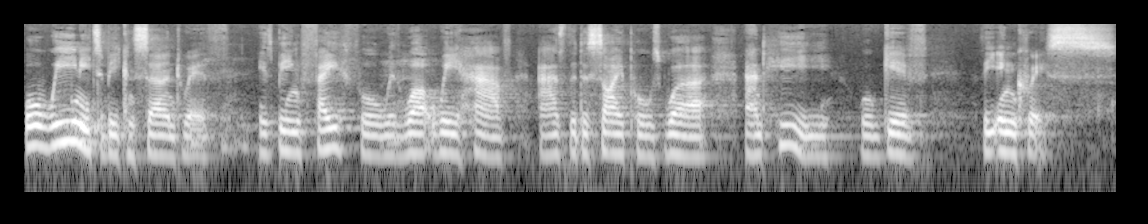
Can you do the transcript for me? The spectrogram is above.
All we need to be concerned with is being faithful with what we have as the disciples were, and he will give the increase.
